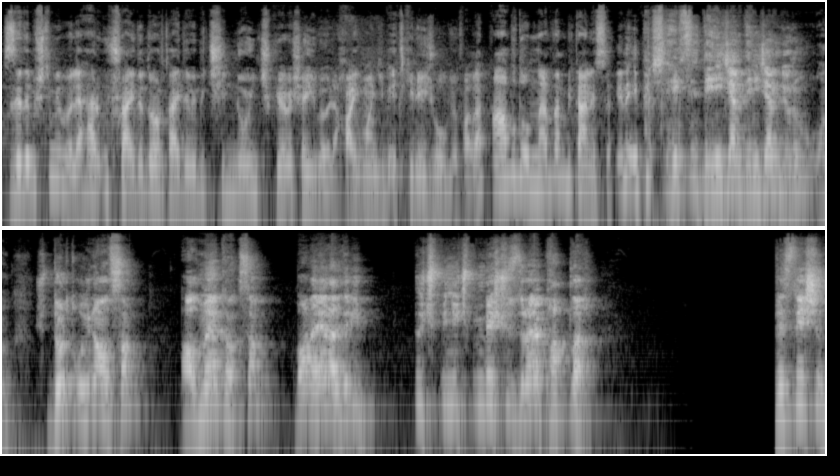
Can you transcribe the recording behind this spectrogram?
Size demiştim ya böyle her 3 ayda 4 ayda bir, bir Çinli oyun çıkıyor ve şey böyle hayvan gibi etkileyici oluyor falan. Aa bu da onlardan bir tanesi. Yine Epic İşte hepsini deneyeceğim deneyeceğim diyorum. Şu 4 oyunu alsam almaya kalksam bana herhalde bir 3000-3500 liraya patlar. PlayStation.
